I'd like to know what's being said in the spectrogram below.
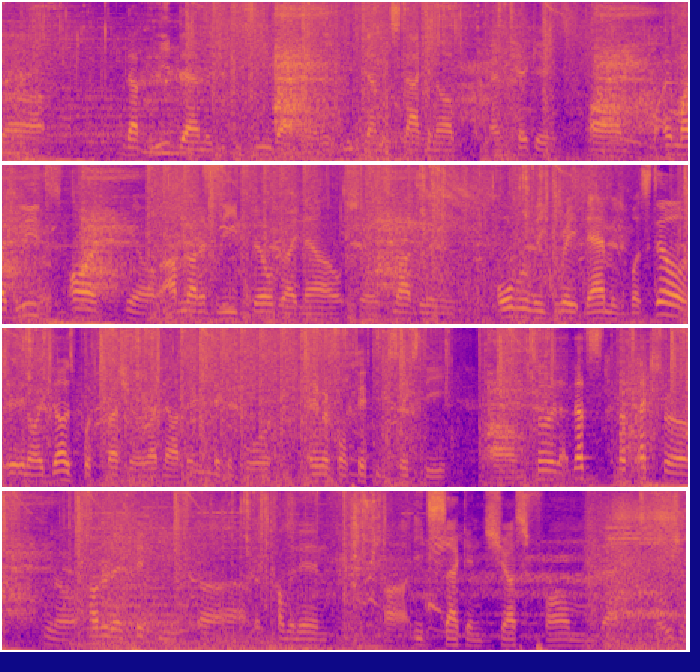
uh, that bleed damage. You can see that you know, bleed damage stacking up and ticking. Um, my, my bleeds aren't, you know, I'm not a bleed build right now, so it's not doing overly great damage, but still, you know, it does put pressure. Right now, I think it's taking for anywhere from 50 to 60. Um, so that, that's that's extra, you know, 150 uh, that's coming in uh, each second just from that explosion.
